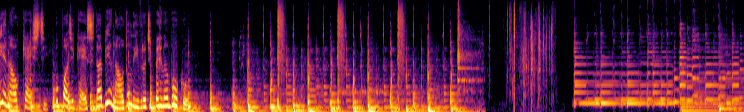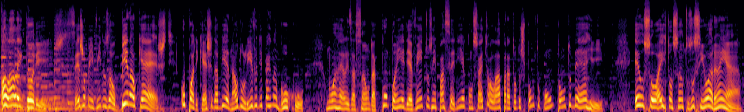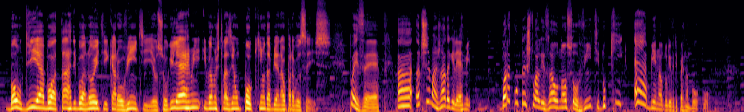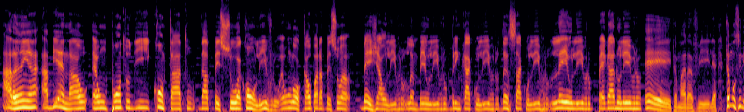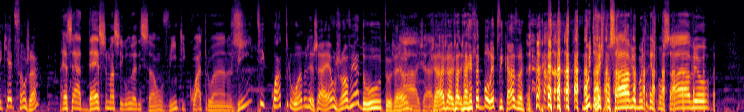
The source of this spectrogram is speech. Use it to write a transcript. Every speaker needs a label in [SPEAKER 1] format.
[SPEAKER 1] Bienal Cast, o podcast da Bienal do Livro de Pernambuco.
[SPEAKER 2] Olá, leitores! Sejam bem-vindos ao Bienalcast, o podcast da Bienal do Livro de Pernambuco, numa realização da Companhia de Eventos em parceria com o site olaparatodos.com.br. Eu sou Ayrton Santos, o Senhor Aranha.
[SPEAKER 3] Bom dia, boa tarde, boa noite, caro ouvinte. Eu sou o Guilherme e vamos trazer um pouquinho da Bienal para vocês.
[SPEAKER 2] Pois é. Ah, antes de mais nada, Guilherme, bora contextualizar o nosso ouvinte do que é a Bienal do Livro de Pernambuco.
[SPEAKER 3] Aranha, a Bienal é um ponto de contato da pessoa com o livro, é um local para a pessoa beijar o livro, lamber o livro, brincar com o livro, dançar com o livro, ler o livro, pegar no livro.
[SPEAKER 2] Eita maravilha! Estamos indo em que edição já?
[SPEAKER 3] Essa é a 12 edição, 24 anos.
[SPEAKER 2] 24 anos já é um jovem adulto. Já, é um-
[SPEAKER 3] Já, já,
[SPEAKER 2] já, já, já, já recebe boletos em casa?
[SPEAKER 3] Muito responsável, muito responsável.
